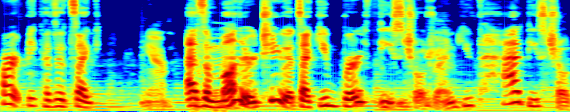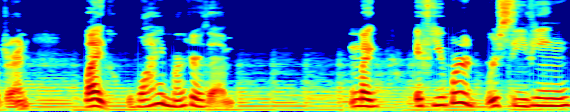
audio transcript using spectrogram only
part because it's like Yeah. as a mother too, it's like you birthed these children, you've had these children. Like, why murder them? Like, if you were receiving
